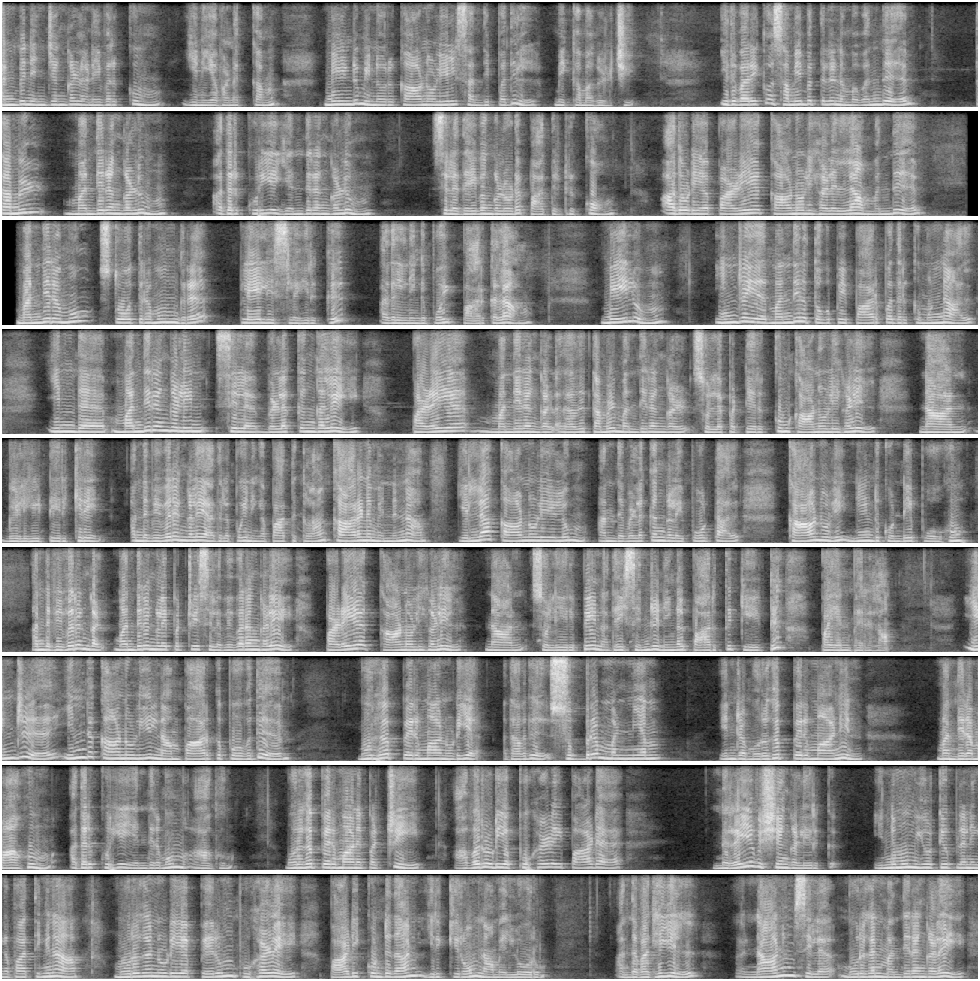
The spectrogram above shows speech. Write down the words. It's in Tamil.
அன்பு நெஞ்சங்கள் அனைவருக்கும் இனிய வணக்கம். மீண்டும் இன்னொரு காணொளியில் சந்திப்பதில் மிக்க மகிழ்ச்சி. இதுவரைக்கும் சமீபத்தில் நம்ம வந்து தமிழ் மந்திரங்களும் அதற்குரிய எந்திரங்களும் சில தெய்வங்களோட பார்த்துட்ருக்கோம். அதோடைய பழைய காணொளிகள் எல்லாம் வந்து மந்திரமும் ஸ்தோத்திரமுங்கிற பிளேலிஸ்டில் இருக்குது அதில் நீங்கள் போய் பார்க்கலாம். மேலும் இன்றைய மந்திர தொகுப்பை பார்ப்பதற்கு முன்னால் இந்த மந்திரங்களின் சில விளக்கங்களை பழைய மந்திரங்கள் அதாவது தமிழ் மந்திரங்கள் சொல்லப்பட்டிருக்கும் காணொளிகளில் நான் வெளியிட்டிருக்கிறேன். அந்த விவரங்களை அதில் போய் நீங்கள் பார்த்துக்கலாம். காரணம் என்னென்னா எல்லா காணொளியிலும் அந்த விளக்கங்களை போட்டால் காணொளி நீண்டு கொண்டே போகும். அந்த விவரங்கள் மந்திரங்களை பற்றிய சில விவரங்களை பழைய காணொளிகளில் நான் சொல்லியிருப்பேன். அதை சென்று நீங்கள் பார்த்து கேட்டு பயன்பெறலாம். இன்று இந்த காணொளியில் நாம் பார்க்க போவது முருகப்பெருமானுடைய அதாவது சுப்பிரமணியம் என்ற முருகப்பெருமானின் மந்திரமாகும் அதற்குரிய எந்திரமும் ஆகும். முருகப்பெருமானை பற்றி அவருடைய புகழை பாட நிறைய விஷயங்கள் இருக்குது இன்னமும் யூடியூப்பில் நீங்கள் பார்த்தீங்கன்னா முருகனுடைய பெரும் புகழை பாடிக்கொண்டுதான் இருக்கிறோம் நாம் எல்லோரும். அந்த வகையில் நானும் சில முருகன் மந்திரங்களை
